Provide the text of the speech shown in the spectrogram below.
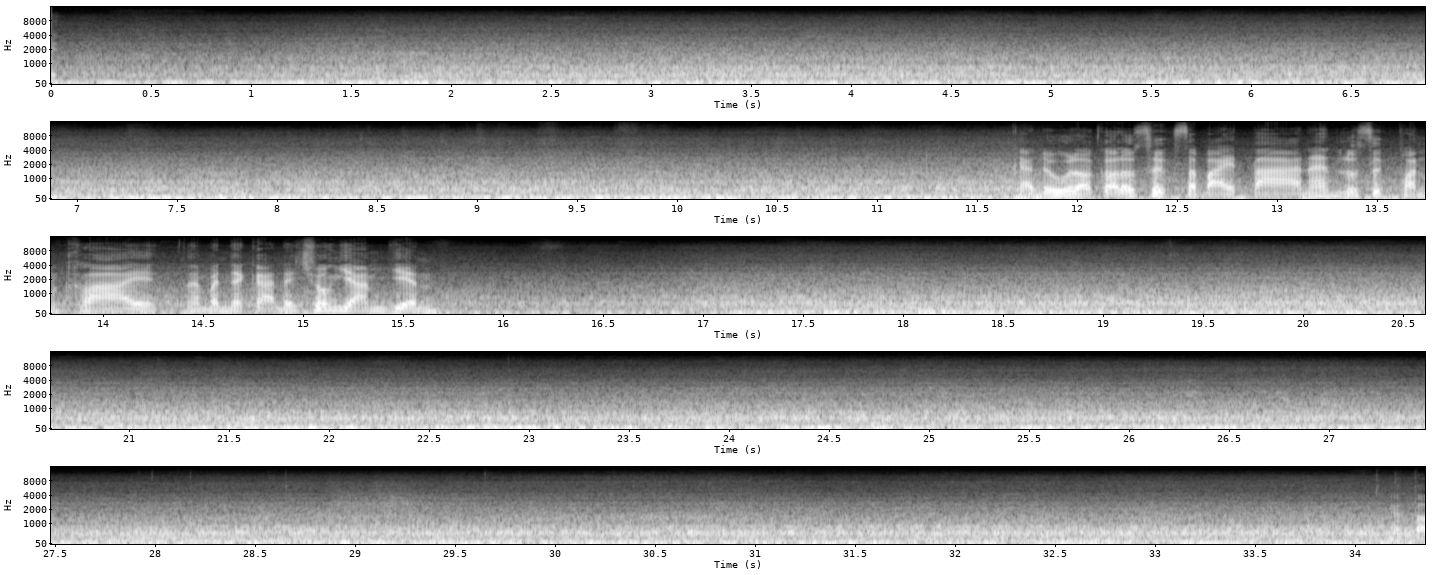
ก็ดูแล้วก็รู้สึกสบายตานะรู้สึกผ่อนคลายในบรรยากาศในช่วงยามเย็น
